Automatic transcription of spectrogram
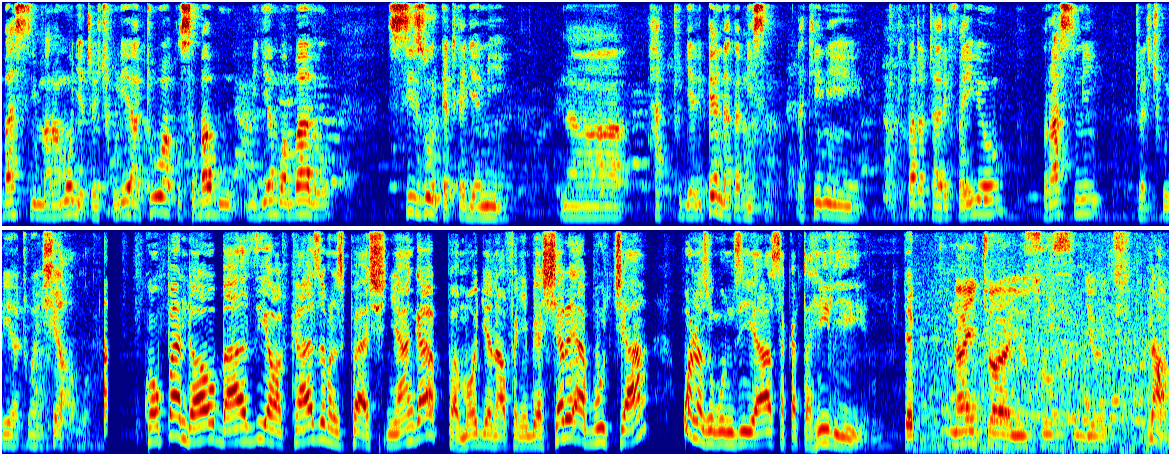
basi mara moja tutalichukulia hatua, kwa sababu ni jambo ambalo si zuri katika jamii na hatujalipenda kabisa, lakini tukipata taarifa hiyo rasmi tutalichukulia hatua inshallah. Kwa upande wao, baadhi ya wakazi wa manispaa ya Shinyanga pamoja na wafanyabiashara ya bucha wanazungumzia sakata hili. Naitwa Yusufu George. Naam.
